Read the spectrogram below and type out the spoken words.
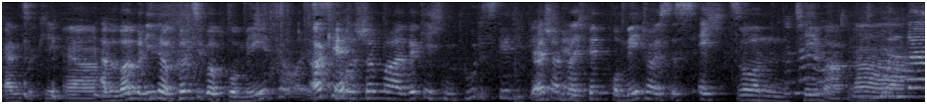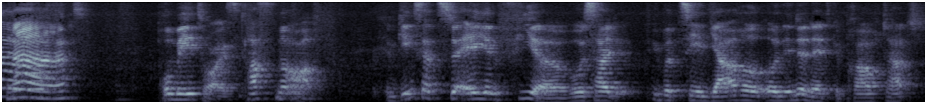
ganz okay. Ja. Aber wollen wir nicht noch kurz über Prometheus? Okay. aber schon mal wirklich ein gutes Guilty Pleasure, Okay. weil ich finde, Prometheus ist echt so ein Thema. Na. Na, Prometheus, passt mal auf. Im Gegensatz zu Alien 4, wo es halt über 10 Jahre und Internet gebraucht hat,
